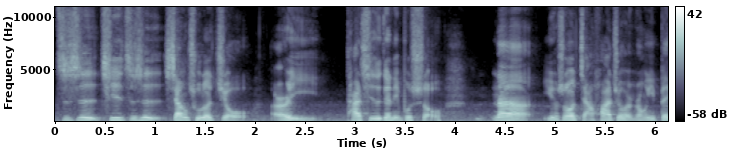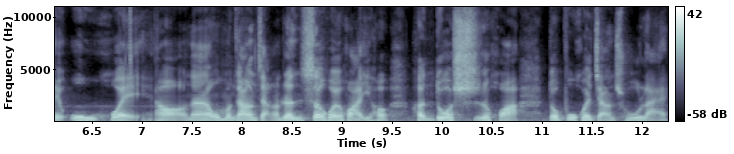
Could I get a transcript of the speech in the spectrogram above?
只是其实只是相处了久而已，他其实跟你不熟，那有时候讲话就很容易被误会哦。那我们刚刚讲人社会化以后，很多实话都不会讲出来，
